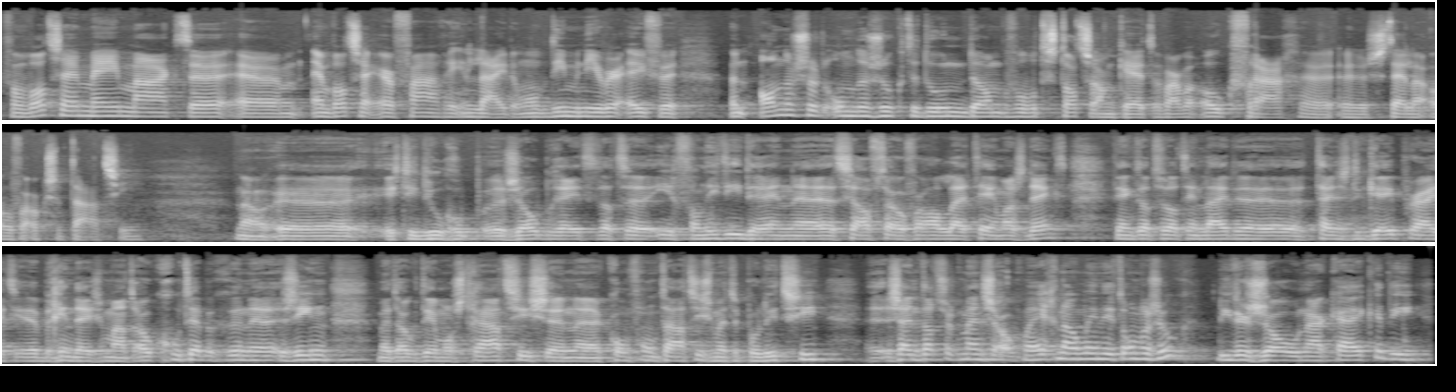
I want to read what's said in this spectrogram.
van wat zij meemaakten um, en wat zij ervaren in Leiden. Om op die manier weer even een ander soort onderzoek te doen dan bijvoorbeeld de stadsenquête, waar we ook vragen uh, stellen over acceptatie. Nou, uh, is die doelgroep uh, zo breed dat uh, in ieder geval niet iedereen hetzelfde over allerlei thema's denkt. Ik denk dat we dat in Leiden tijdens de Gay Pride begin deze maand ook goed hebben kunnen zien. Met ook demonstraties en confrontaties met de politie. zijn dat soort mensen ook meegenomen in dit onderzoek? Die er zo naar kijken? Die...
